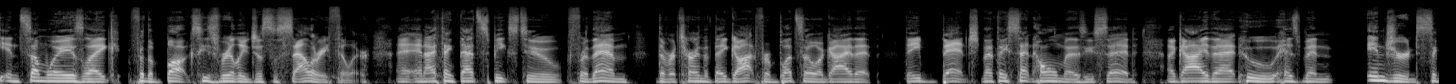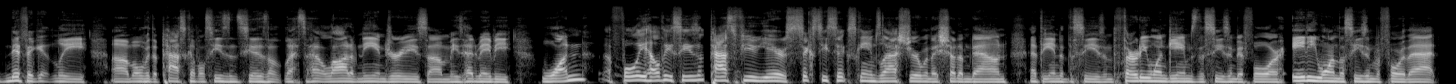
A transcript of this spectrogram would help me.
in some ways like for the bucks he's really just a salary filler. And i think that speaks to for them the return that they got for bledsoe a guy that they benched that they sent home as you said a guy that who has been injured significantly um, over the past couple seasons. He has, had a lot of knee injuries. Um, he's had maybe one a fully healthy season. Past few years, 66 games last year when they shut him down at the end of the season, 31 games the season before, 81 the season before that,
